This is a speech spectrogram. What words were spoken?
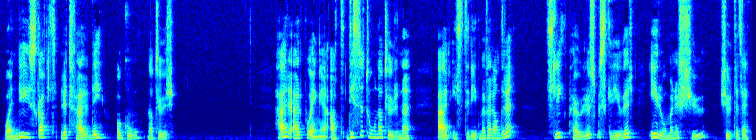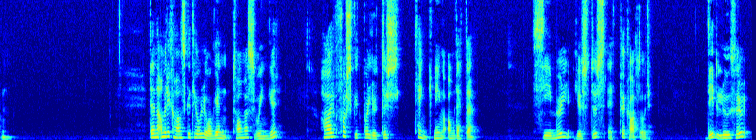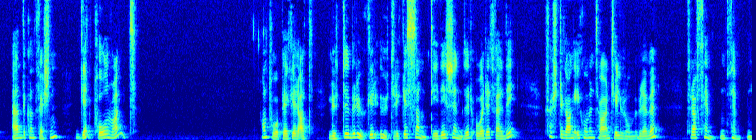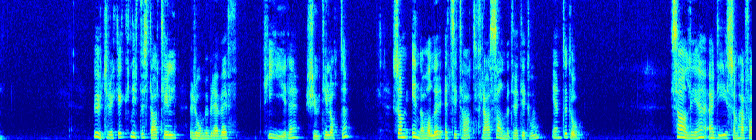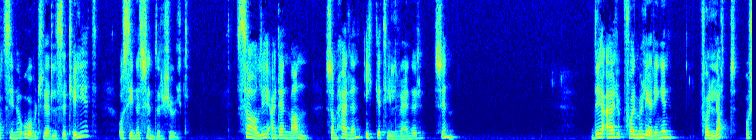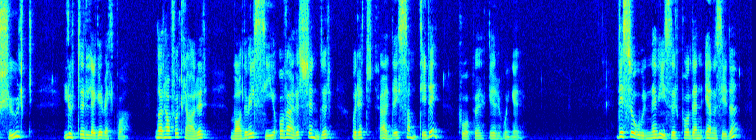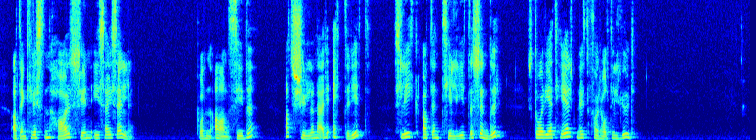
og en nyskapt, rettferdig og god natur. Her er poenget at disse to naturene er i strid med hverandre slik Paulus beskriver i Romerne 7, 7-13. Den amerikanske teologen Thomas Winger har forsket på Luthers tenkning om dette. Simul justus et peccator. Did Luther and the confession get Paul right? Han påpeker at Luther bruker uttrykket samtidig synder og rettferdig første gang i kommentaren til romerbrevet fra 1515. Uttrykket knyttes da til romerbrevet 4, 7-8, som inneholder et sitat fra Salme 32, 1-2. Salige er de som har fått sine overtredelser tilgitt og sine synder skjult. Salig er den mann som Herren ikke tilregner synd. Det er formuleringen 'forlatt og skjult' Luther legger vekt på når han forklarer hva det vil si å være synder og rettferdig samtidig, påpeker Winger. Disse ordene viser på den ene side at en kristen har synd i seg selv. På den annen side at skylden er ettergitt, slik at den tilgitte synder står i et helt nytt forhold til Gud.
